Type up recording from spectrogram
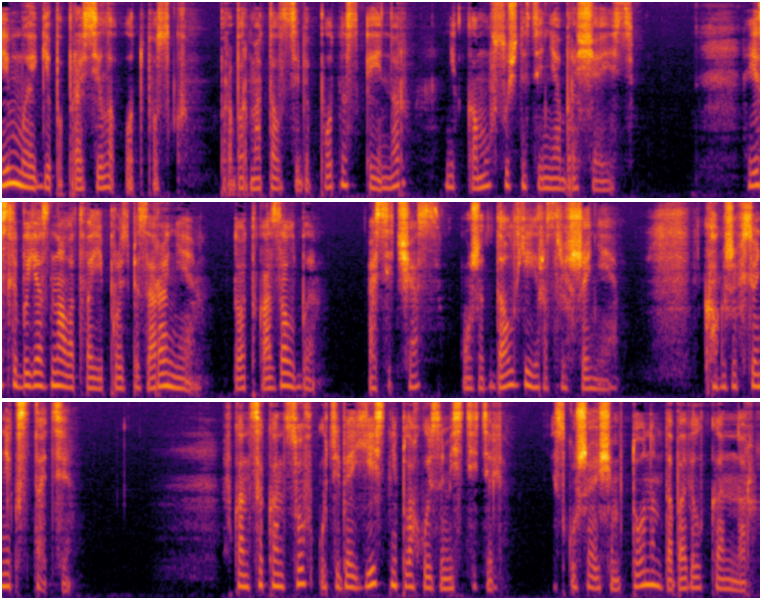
И Мэгги попросила отпуск. Пробормотал себе под нос Эйнер, ни к кому в сущности не обращаясь. «Если бы я знала о твоей просьбе заранее, то отказал бы. А сейчас уже дал ей разрешение. Как же все не кстати. В конце концов, у тебя есть неплохой заместитель, искушающим тоном добавил Кеннер.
